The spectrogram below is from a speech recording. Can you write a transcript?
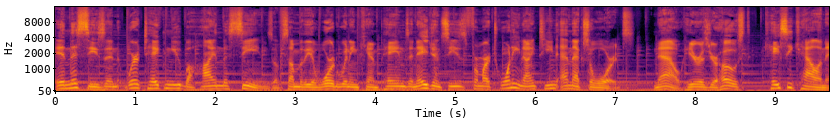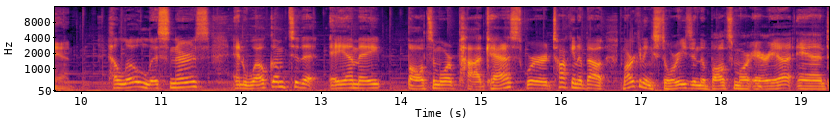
In this season, we're taking you behind the scenes of some of the award winning campaigns and agencies from our 2019 MX Awards. Now, here is your host, Casey Callanan. Hello, listeners, and welcome to the AMA Baltimore podcast. We're talking about marketing stories in the Baltimore area, and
